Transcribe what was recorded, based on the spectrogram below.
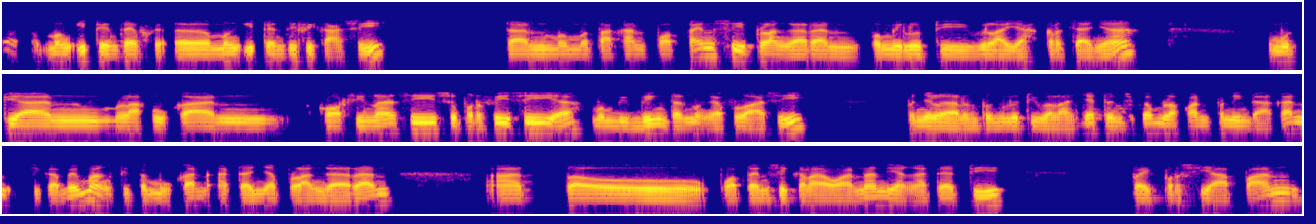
eh, mengidentifikasi dan memetakan potensi pelanggaran pemilu di wilayah kerjanya, kemudian melakukan koordinasi, supervisi, ya, membimbing dan mengevaluasi penyelenggaraan pemilu di wilayahnya dan juga melakukan penindakan jika memang ditemukan adanya pelanggaran atau potensi kerawanan yang ada di baik persiapan,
